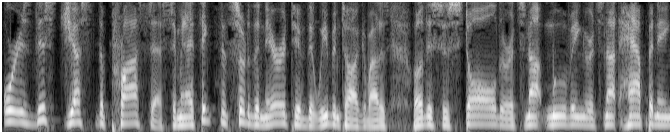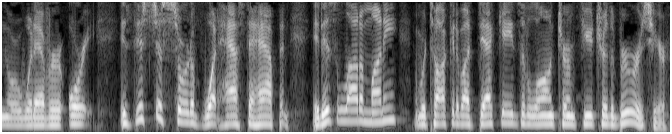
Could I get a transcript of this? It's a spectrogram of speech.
or is this just the process? I mean, I think that's sort of the narrative that we've been talking about is, well, this is stalled, or it's not moving, or it's not happening, or whatever. Or is this just sort of what has to happen? It is a lot of money, and we're talking about decades of the long term future of the Brewers here.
